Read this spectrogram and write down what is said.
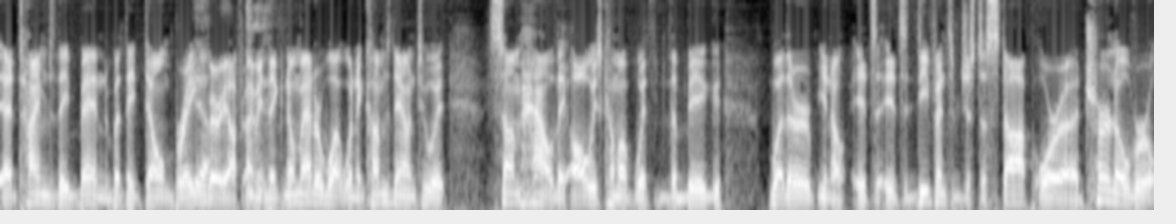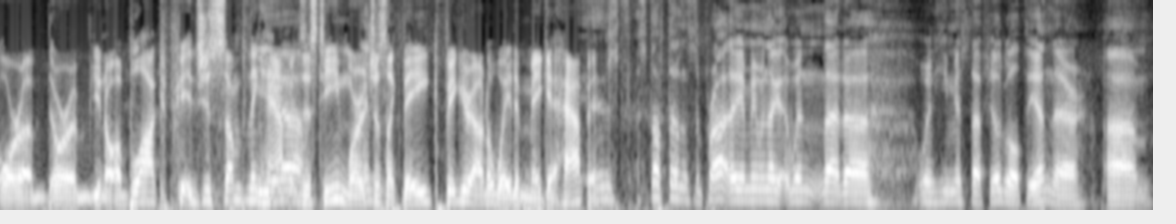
at times they bend, but they don't break Yeah. very often. I mean, like no matter what, when it comes down to it, somehow they always come up with the big. Whether you know it's it's a defensive just a stop or a turnover or a or a you know a blocked, it's just something Yeah. happens this team where it's And- just like they figure out a way to make it happen. Stuff doesn't surprise. I mean, when that when that uh, when he missed that field goal at the end there, um,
